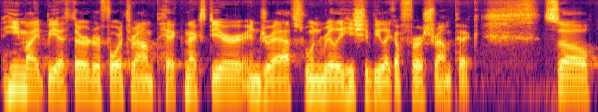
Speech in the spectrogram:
he might be a third or fourth round pick next year in drafts when really he should be like a first round pick. So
